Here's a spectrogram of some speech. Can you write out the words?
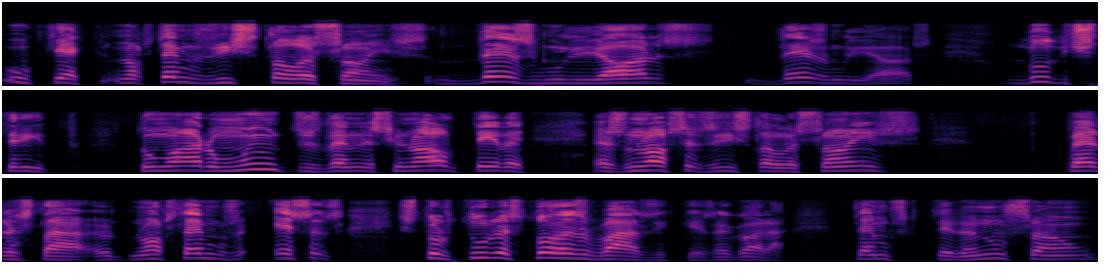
O que é que nós temos instalações das melhores, das melhores do distrito tomaram muitos da Nacional ter as nossas instalações para estar. Nós temos essas estruturas todas básicas. Agora, temos que ter a noção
